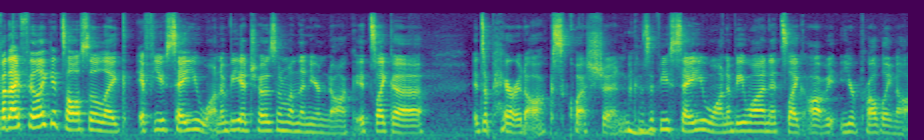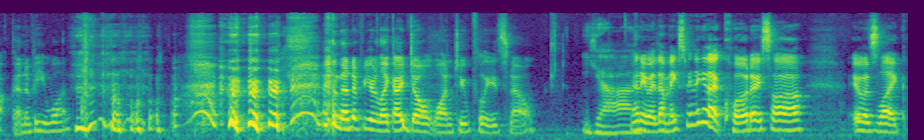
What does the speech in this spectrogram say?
But I feel like it's also like if you say you want to be a chosen one, then you're not. It's like a, it's a paradox question because Mm-hmm. if you say you want to be one, it's like obvi- you're probably not gonna be one. and then if you're like I don't want to, please no. Yeah. Anyway, that makes me think of that quote I saw. It was like,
